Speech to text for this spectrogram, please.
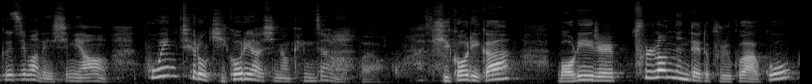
끄집어내시면 포인트로 귀걸이 하시면 굉장히 예뻐요. 귀걸이가 머리를 풀렀는데도 불구하고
